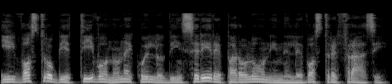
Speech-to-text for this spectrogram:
Il vostro obiettivo non è quello di inserire paroloni nelle vostre frasi,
